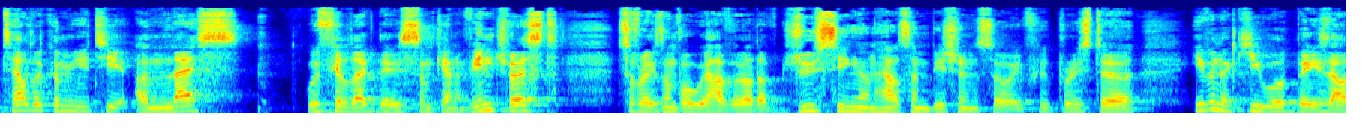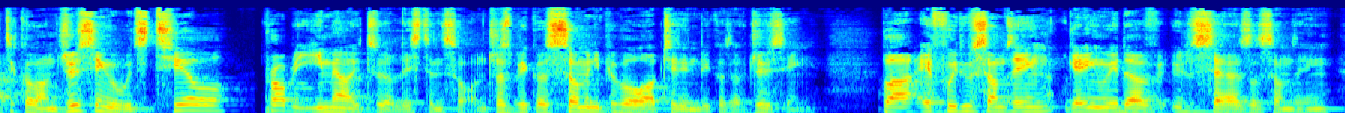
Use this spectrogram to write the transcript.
tell the community unless we feel like there is some kind of interest. So, for example, we have a lot of juicing on health ambition. So, if we produced a, even a keyword based article on juicing, we would still probably email it to the list and so on, just because so many people opted in because of juicing. But if we do something, getting rid of ulcers or something,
